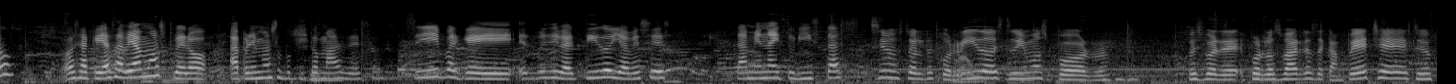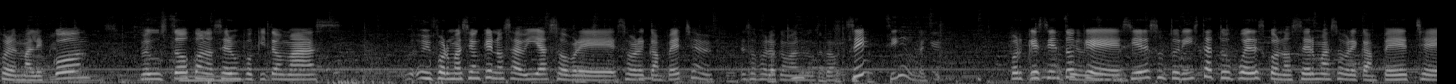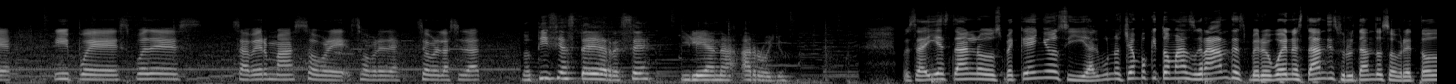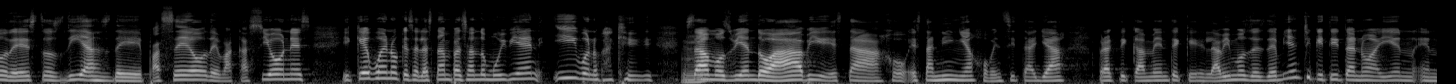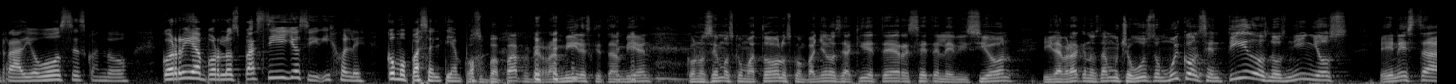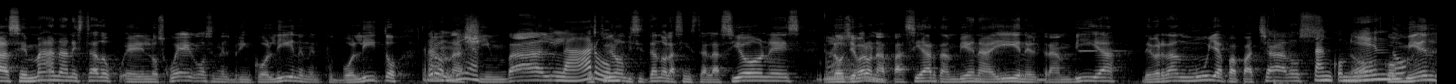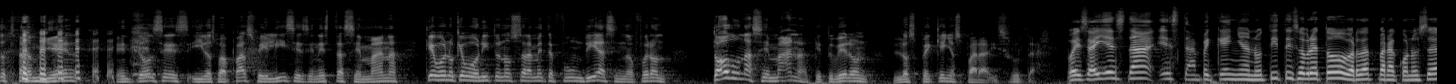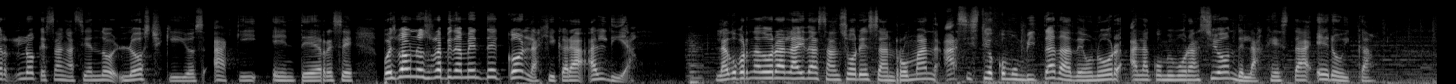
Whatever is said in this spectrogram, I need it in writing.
o sea que ya sabíamos, pero aprendimos un poquito más de eso. Sí, porque es muy divertido y a veces también hay turistas. Sí, me gustó el recorrido, estuvimos por, pues por, por los barrios de Campeche, estuvimos por el malecón. Me gustó conocer un poquito más información que no sabía sobre, sobre Campeche. Eso fue lo que más me gustó. ¿Sí? Sí, porque siento que si eres un turista tú puedes conocer más sobre Campeche y pues puedes saber más sobre, sobre, sobre la ciudad. Noticias TRC, Ileana Arroyo. Pues ahí están los pequeños y algunos ya un poquito más grandes, pero bueno, están disfrutando sobre todo de estos días de paseo, de vacaciones y qué bueno que se la están pasando muy bien. Y bueno, aquí estábamos viendo a Abby, esta, esta niña jovencita ya prácticamente que la vimos desde bien chiquitita, ¿no? Ahí en, en Radio Voces cuando corría por los pasillos y híjole, cómo pasa el tiempo. Con su papá, Pepe Ramírez, que también conocemos como a todos los compañeros de aquí de TRC Televisión y la verdad que nos da mucho gusto. Muy consentidos los niños. En esta semana han estado en los juegos, en el brincolín, en el futbolito, fueron a Chimbal, estuvieron visitando las instalaciones, los llevaron a pasear también ahí en el tranvía, de verdad muy apapachados. Están comiendo. Comiendo también. Entonces, y los papás felices en esta semana. Qué bueno, qué bonito, no solamente fue un día, sino fueron toda una semana que tuvieron los pequeños para disfrutar. Pues ahí está esta pequeña notita y sobre todo, ¿verdad? Para conocer lo que están haciendo los chiquillos aquí en TRC. Pues vámonos rápidamente con la jícara al día. La gobernadora Laida Sansores San Román asistió como invitada de honor a la conmemoración de la gesta heroica.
